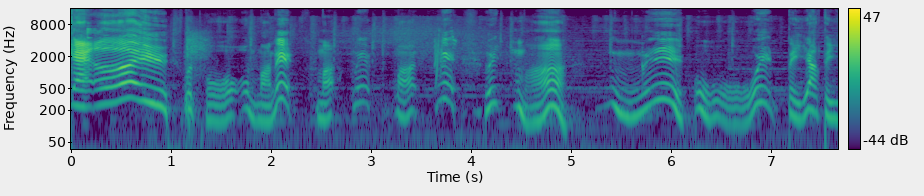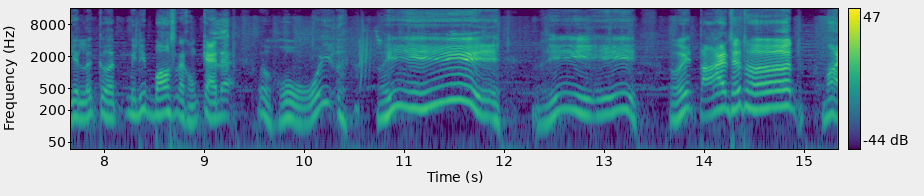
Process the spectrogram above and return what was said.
แกเอ้ยโอ้โหมานี่มานี่มานี่เฮ้ยมานี่โอ้โหตียากตีเย็นเหลือเกินมินิบอสอะไรของแกเนี่ยโอ้โหเฮ้ยเฮ้ยเฮ้ยตายเถอะเถิดไม่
